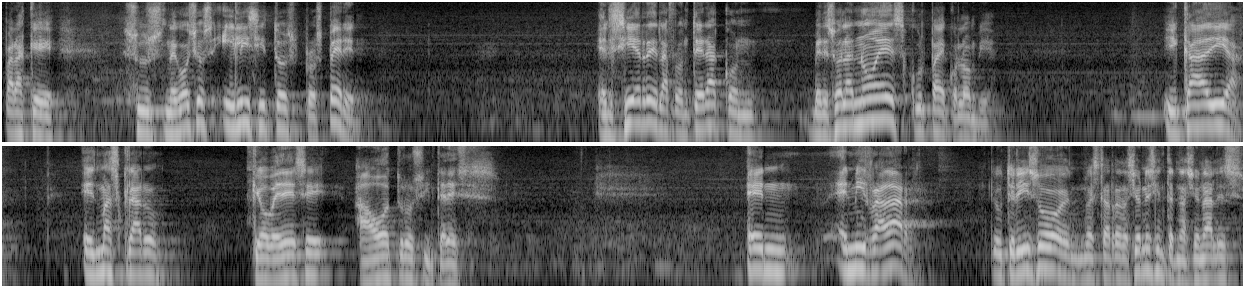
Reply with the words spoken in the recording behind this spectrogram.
para que sus negocios ilícitos prosperen. El cierre de la frontera con Venezuela no es culpa de Colombia. Y cada día es más claro que obedece a otros intereses. En, en mi radar, que utilizo en nuestras relaciones internacionales,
